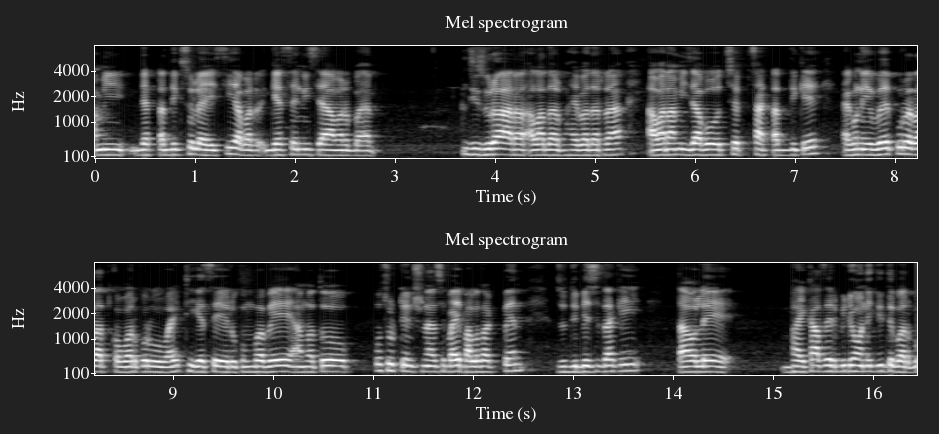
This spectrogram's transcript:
আমি দেড়টার দিক চলে আইছি, আবার গ্যাসের নিচে আমার জিজুরা আর আলাদা ভাই বাদাররা আবার আমি যাব হচ্ছে চারটার দিকে। এখন এভাবে পুরো রাত কভার করব ভাই, ঠিক আছে? এরকমভাবে আমরা তো প্রচুর টেনশনে আছি ভাই, ভালো থাকবেন। যদি বেঁচে থাকি, তাহলে ভাই কাজের ভিডিও অনেক দিতে পারব।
